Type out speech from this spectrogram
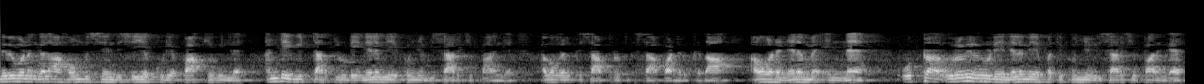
நிறுவனங்களாக ஒன்று சேர்ந்து செய்யக்கூடிய பாக்கியம் இல்லை. அண்டை வீட்டார்களுடைய நிலைமையை கொஞ்சம் விசாரிச்சு பாருங்க. அவங்களுக்கு சாப்பிடறதுக்கு சாப்பாடு இருக்குதா? அவங்களோட நிலைமை என்ன? உற்றா உறவினர்களுடைய நிலைமையை பத்தி கொஞ்சம் விசாரிச்சு பாருங்க.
